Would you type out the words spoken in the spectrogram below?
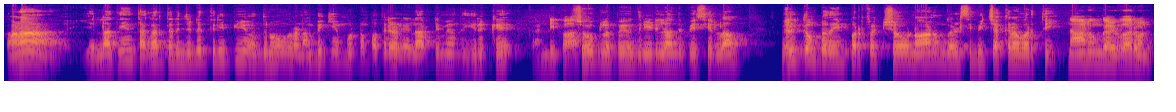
ஆனா எல்லாத்தையும் தகர்த்தெறிஞ்சிட்டு திருப்பி வந்துருவோங்கிற நம்பிக்கை மட்டும் பத்திரிகைகள் எல்லார்ட்டையுமே வந்து இருக்கு. கண்டிப்பா. ஷோக்குள்ள போய் வந்து டீடெயிலாக வந்து பேசிடலாம். Welcome to the imperfect show நான் உங்கள் சிபி சக்கரவர்த்தி. நான் உங்கள் வருண்.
